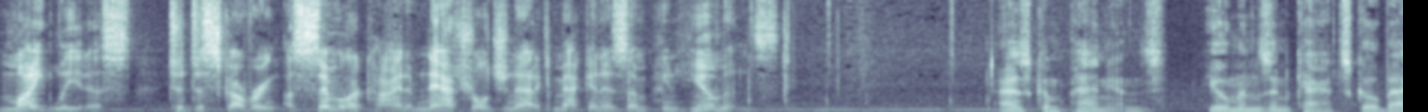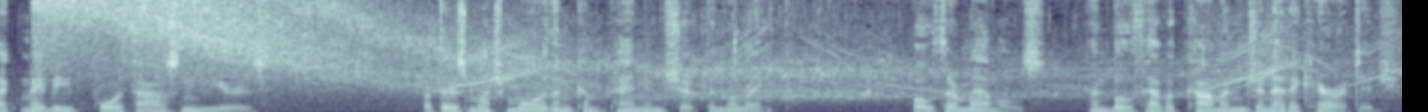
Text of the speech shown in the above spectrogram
might lead us to discovering a similar kind of natural genetic mechanism in humans. As companions, humans and cats go back maybe 4,000 years. But there's much more than companionship in the link. Both are mammals, and both have a common genetic heritage.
